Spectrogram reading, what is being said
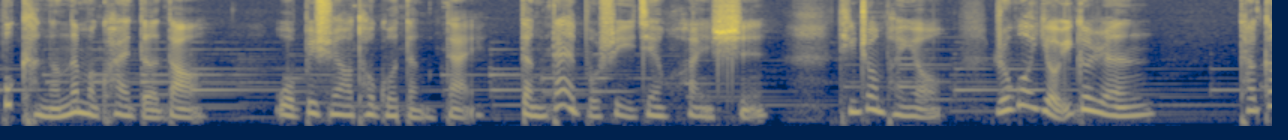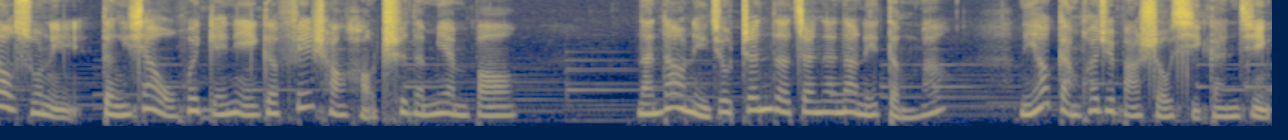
不可能那么快得到，我必须要透过等待。等待不是一件坏事。听众朋友，如果有一个人，他告诉你，等一下我会给你一个非常好吃的面包，难道你就真的站在那里等吗？你要赶快去把手洗干净，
